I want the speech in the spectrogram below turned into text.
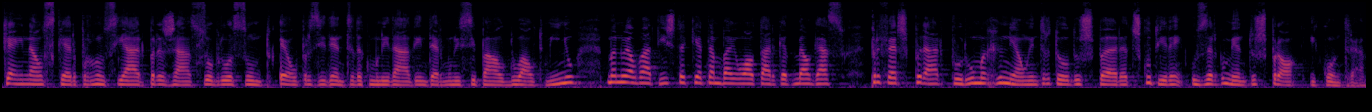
Quem não se quer pronunciar para já sobre o assunto é o presidente da Comunidade Intermunicipal do Alto Minho, Manuel Batista, que é também o autarca de Melgaço, prefere esperar por uma reunião entre todos para discutirem os argumentos pró e contra.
